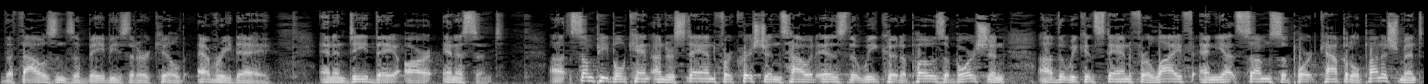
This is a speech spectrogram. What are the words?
The thousands of babies that are killed every day. And indeed, they are innocent. Uh, some people can't understand for Christians how it is that we could oppose abortion, uh, that we could stand for life, and yet some support capital punishment.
